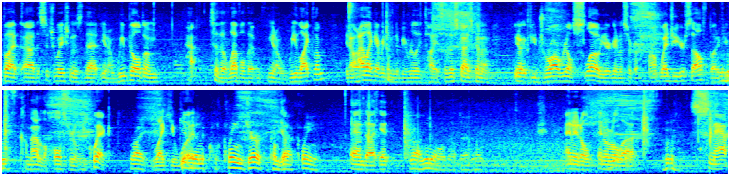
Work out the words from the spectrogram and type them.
but uh, the situation is that you know we build them to the level that you know we like them. You know, I like everything to be really tight. So this guy's gonna, you know, if you draw real slow, you're gonna sort of front wedgie yourself. But if you come out of the holster really quick, Right. like you would, Give it in a clean jerk, it comes Yep. out clean. and uh, it Ron, you know all about that, right? and it'll and it'll uh, snap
